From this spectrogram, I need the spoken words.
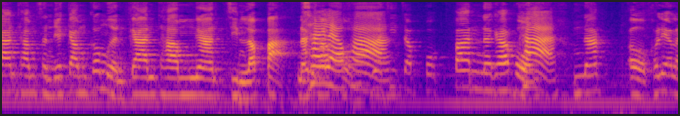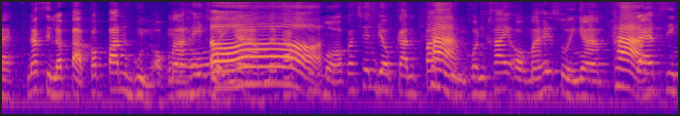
การทำสัญญกรรมก็เหมือนการทำงานศิลปะนะคใช่รับแล้วผมค่ะเพื่อที่จะปกปั้นนะครับผมค่ะนักเออเขาเรียกอะไร นักศิลปะก็ปั้นหุ่นออกมาให้สวยงามนะครับเออคุณหมอก็เช่นเดียวกันปั้นค่ะหุ่นคนไข้ออกมาให้สวยงาม ค่ะแต่สิ่ง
